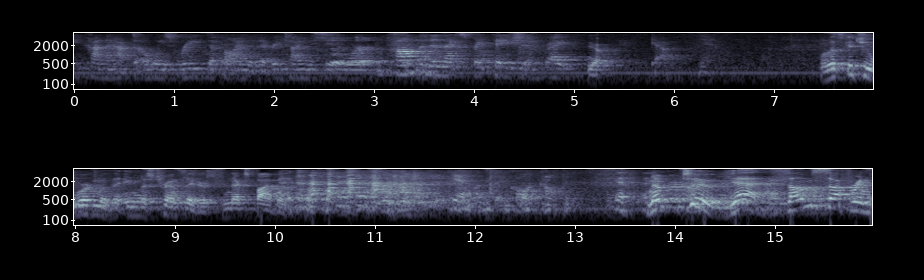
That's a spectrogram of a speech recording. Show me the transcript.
you kind of have to always redefine it every time you see the word. Confident expectation, right? Yeah. Yeah. Yeah. Well, let's get you working with the English translators for next Bible. Yeah, let's say call it confidence. Number two, yet some suffering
